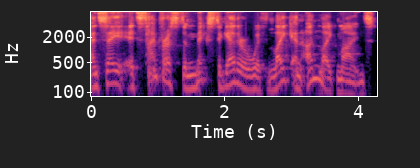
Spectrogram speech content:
and say it's time for us to mix together with like and unlike minds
